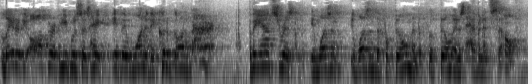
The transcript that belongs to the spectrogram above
later, the author of Hebrews says, hey, if they wanted, they could have gone back. But the answer is, it wasn't, it wasn't the fulfillment. The fulfillment is heaven itself.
